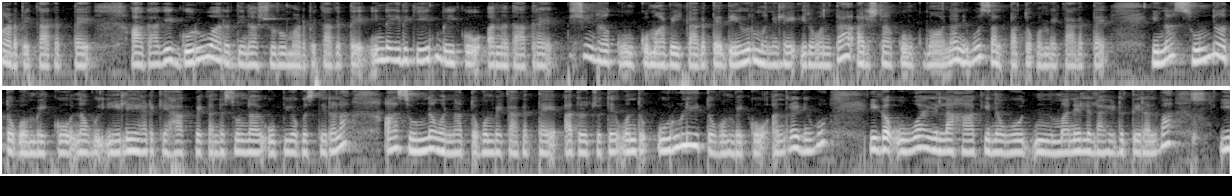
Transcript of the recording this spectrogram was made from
ಮಾಡಬೇಕಾಗತ್ತೆ. ಹಾಗಾಗಿ ಗುರುವಾರದ ದಿನ ಶುರು ಮಾಡಬೇಕಾಗತ್ತೆ. ಇನ್ನು ಇದಕ್ಕೆ ಏನು ಬೇಕು ಅನ್ನೋದಾದರೆ ಅರಿಶಿಣ ಕುಂಕುಮ ಬೇಕಾಗುತ್ತೆ. ದೇವ್ರ ಮನೇಲೇ ಇರುವಂಥ ಅರಿಶಿಣ ಕುಂಕುಮವನ್ನು ನೀವು ಸ್ವಲ್ಪ ತೊಗೊಬೇಕಾಗತ್ತೆ. ಇನ್ನು ಸುಣ್ಣ ತೊಗೊಬೇಕು. ನಾವು ಎಲೆ ಅಡಿಕೆ ಹಾಕಬೇಕಂದ್ರೆ ಸುಣ್ಣ ಉಪಯೋಗಿಸ್ತಿರಲ್ಲ, ಆ ಸುಣ್ಣವನ್ನು ತೊಗೊಬೇಕಾಗತ್ತೆ. ಅದ್ರ ಜೊತೆ ಒಂದು ಉರುಳಿ ತೊಗೊಬೇಕು. ಅಂದರೆ ನೀವು ಈಗ ಹೂವು ಎಲ್ಲ ಹಾಕಿ ನಾವು ಮನೇಲೆಲ್ಲ ಇಡ್ತೀರಲ್ವ ಈ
